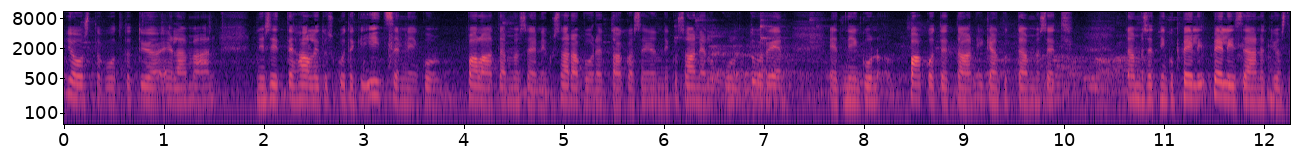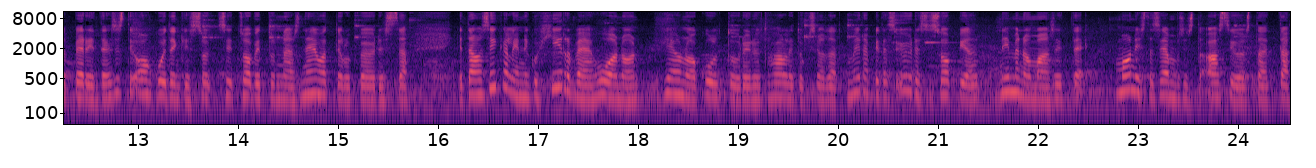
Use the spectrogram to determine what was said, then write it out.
joustavuutta työelämään, niin sitten hallitus kuitenkin itse niin kuin palaa tämmöiseen niin kuin sadan vuoden takaisin niin sanelukulttuuriin, että niin kuin pakotetaan ikään kuin tämmöiset, tämmöiset niin kuin peli, pelisäännöt, joista perinteisesti on kuitenkin so, sit sovittu näissä neuvottelupöydissä. Ja tämä on sikäli niin kuin hirveän huonoa, hienoa kulttuuria nyt hallitukselta, että meidän pitäisi yhdessä sopia nimenomaan sitten monista semmoisista asioista, että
